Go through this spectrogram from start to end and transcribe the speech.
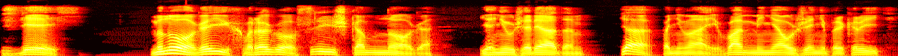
здесь. Много их, врагов, слишком много, и они уже рядом. Я понимаю, вам меня уже не прикрыть.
